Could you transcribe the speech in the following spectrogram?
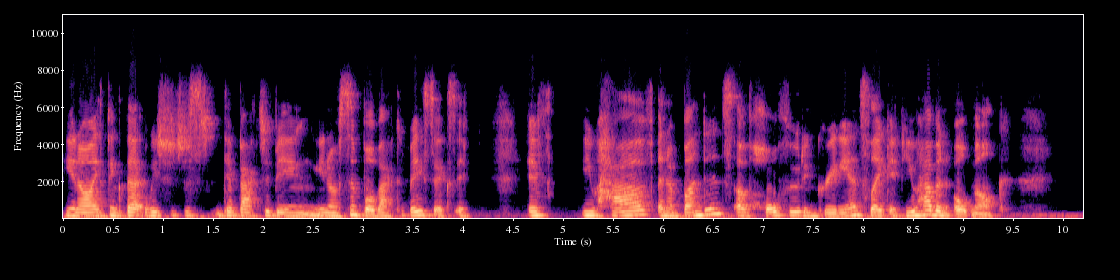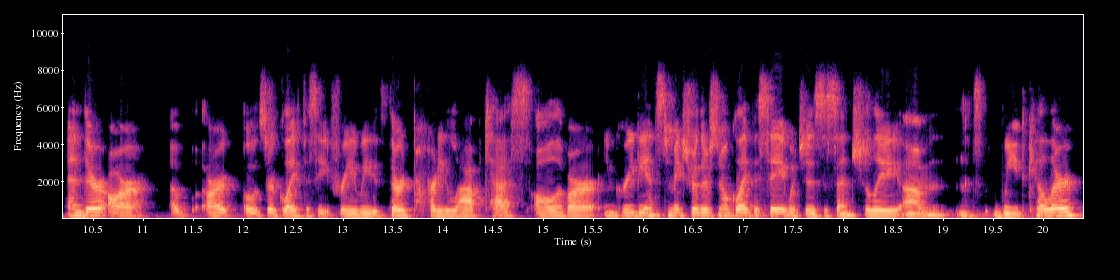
you know i think that we should just get back to being you know simple back to basics if if you have an abundance of whole food ingredients like if you have an oat milk and there are our oats are glyphosate free. We third party lab test all of our ingredients to make sure there's no glyphosate, which is essentially um, it's weed killer.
